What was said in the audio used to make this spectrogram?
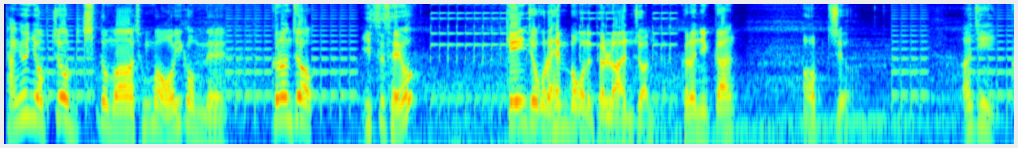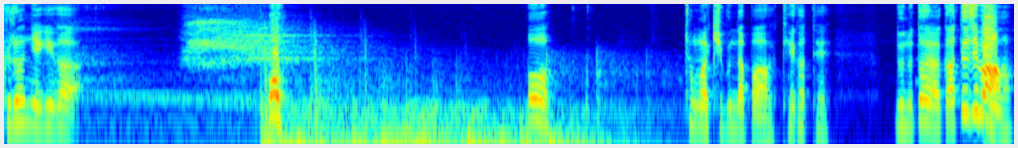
당연히 없죠 미친놈아 정말 어이가 없네 그런 적 있으세요? 개인적으로 햄버거는 별로 안 좋아합니다 그러니까 없죠 아니 그런 얘기가 어! 어! 정말 기분 나빠. 개 같아. 눈을 떠야 할까? 뜨지 마!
